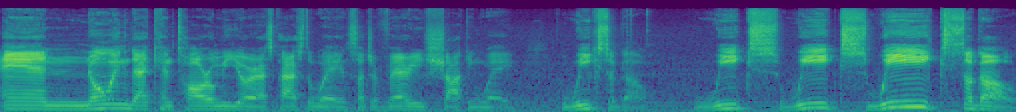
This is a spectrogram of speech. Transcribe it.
And knowing that Kentaro Miura has passed away in such a very shocking way weeks ago, weeks, weeks, weeks ago,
